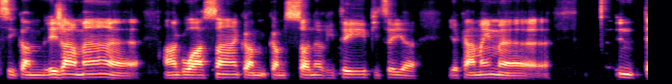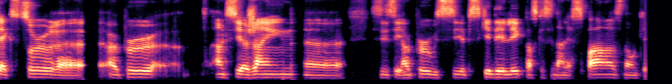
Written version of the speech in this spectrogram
C'est comme légèrement euh, angoissant comme, comme sonorité. Puis, il y a, quand même euh, une texture euh, un peu anxiogène. c'est un peu aussi psychédélique parce que c'est dans l'espace. Donc,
